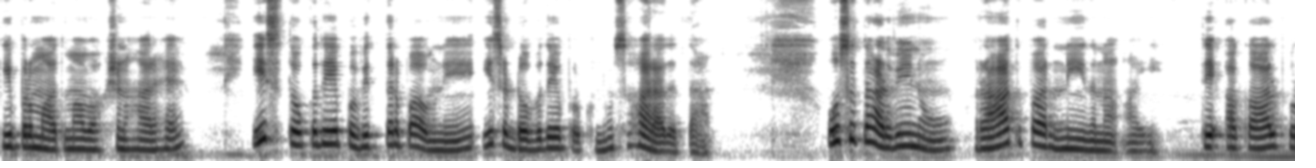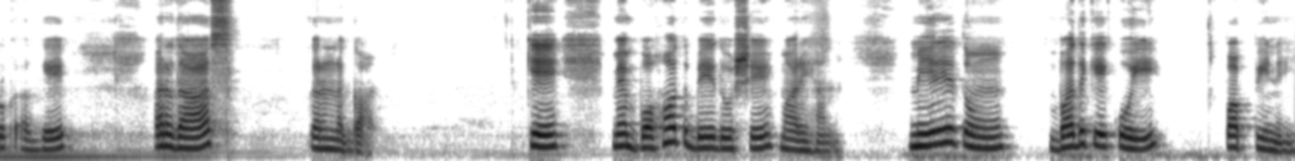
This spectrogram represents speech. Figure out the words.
ਕਿ ਪ੍ਰਮਾਤਮਾ ਬਖਸ਼ਣਹਾਰ ਹੈ। ਇਸ ਤੁਕ ਦੇ ਪਵਿੱਤਰ ਭਾਵ ਨੇ ਇਸ ਡੁੱਬਦੇ ਪੁਰਖ ਨੂੰ ਸਹਾਰਾ ਦਿੱਤਾ। ਉਸ ਧਾੜਵੀ ਨੂੰ ਰਾਤ ਭਰ ਨੀਂਦ ਨਾ ਆਈ ਤੇ ਅਕਾਲ ਪੁਰਖ ਅੱਗੇ ਅਰਦਾਸ ਕਰਨ ਲੱਗਾ ਕਿ ਮੈਂ ਬਹੁਤ ਬੇਦੋਸ਼ੇ ਮਾਰੇ ਹਨ। ਮੇਰੇ ਤੋਂ ਵੱਧ ਕੇ ਕੋਈ ਪਾਪੀ ਨਹੀਂ।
